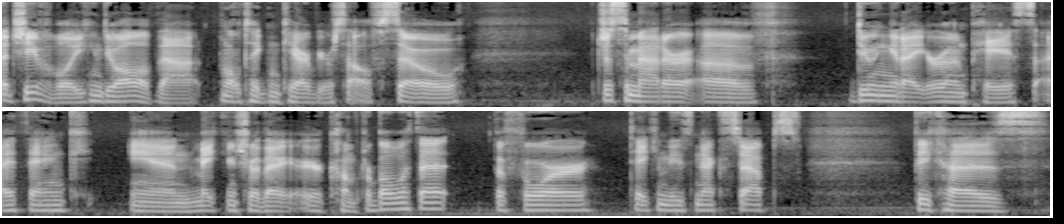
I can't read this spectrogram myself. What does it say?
achievable. You can do all of that while taking care of yourself. So, just a matter of doing it at your own pace, I think, and making sure that you're comfortable with it before taking these next steps because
